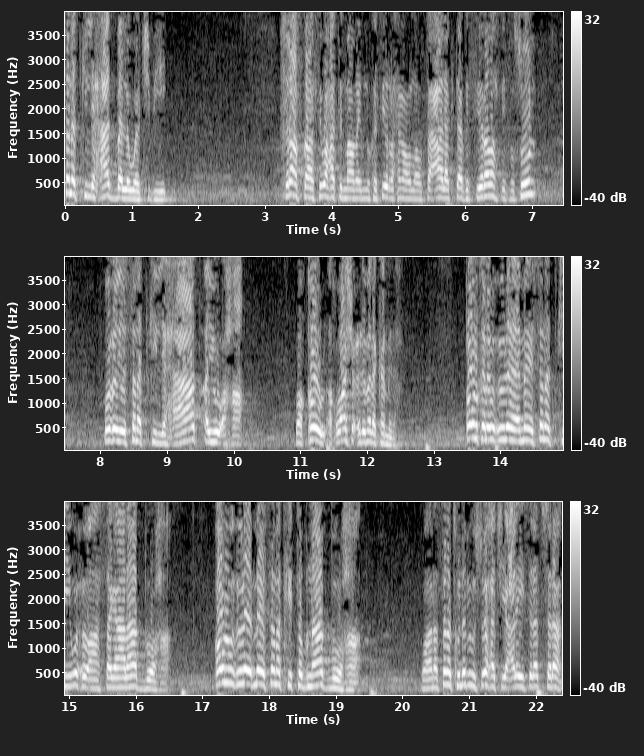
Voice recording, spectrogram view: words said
sannadkii lixaad baa la waajibiyey. Khilaafkaasi waxaa tilmaamay ibnu kasiir raximah allahu tacaala kitaabka siirada fi fusuul. Wuxuu yihi sannadkii lixaad ayuu ahaa. Waa qowl aqwaasha culimmada ka mid ah qowl kale wuxuu leeyahay may sannadkii wuxuu ahaa sagaalaad buu ahaa. Qowl wuxuu leeyahy may sannadkii tobnaad buu ahaa. Waana sanadku nebigu soo xajiyey calayhi salaatu wasalaam.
